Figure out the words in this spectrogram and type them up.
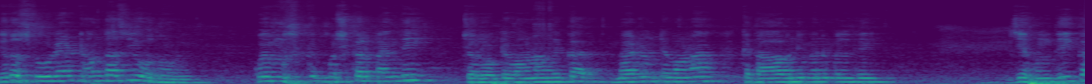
ਜਦੋਂ ਸਟੂਡੈਂਟ ਹੁੰਦਾ ਸੀ ਉਦੋਂ ਵੀ ਕੋਈ ਮੁਸ਼ਕ- ਮੁਸ਼ਕਲ ਪੈਂਦੀ, ਚਲੋ ਟਿਵਾਣਾ ਦੇ ਘਰ, ਮੈਡਮ ਟਿਵਾਣਾ, ਕਿਤਾਬ ਨਹੀਂ ਮੈਨੂੰ ਮਿਲਦੀ। ਜੇ ਹੁੰਦੀ ਘਰ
